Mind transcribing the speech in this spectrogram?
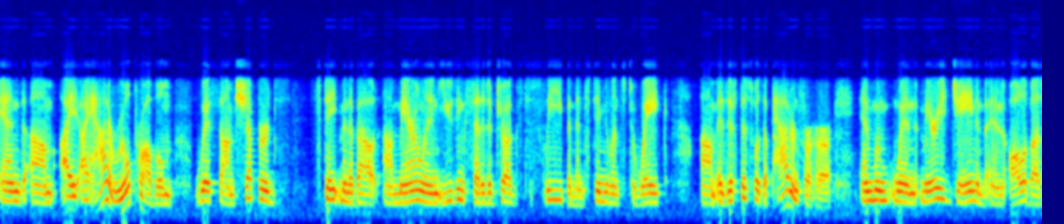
And um, I, I had a real problem with um, Shepherd's statement about um, Marilyn using sedative drugs to sleep and then stimulants to wake, um, as if this was a pattern for her. And when when Marijane and, and all of us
